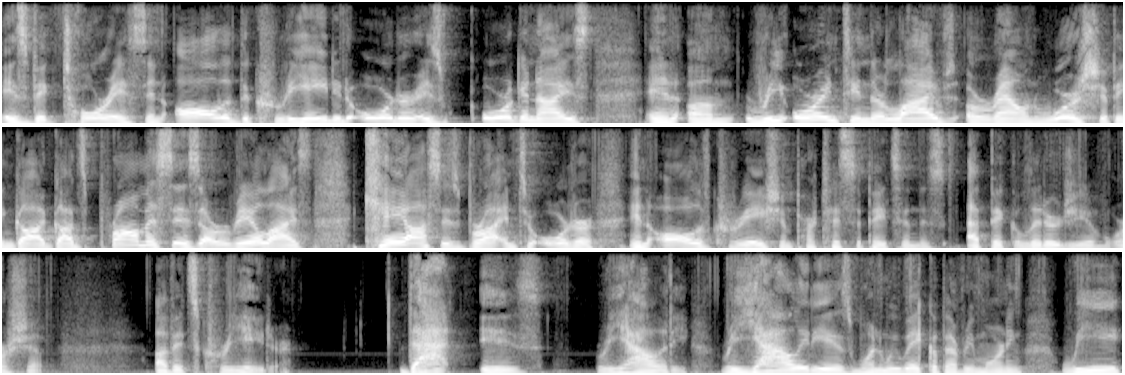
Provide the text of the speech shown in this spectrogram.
is victorious, and all of the created order is organized and um, reorienting their lives around worshiping God. God's promises are realized. Chaos is brought into order, and all of creation participates in this epic liturgy of worship of its creator. That is reality. Reality is when we wake up every morning, we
